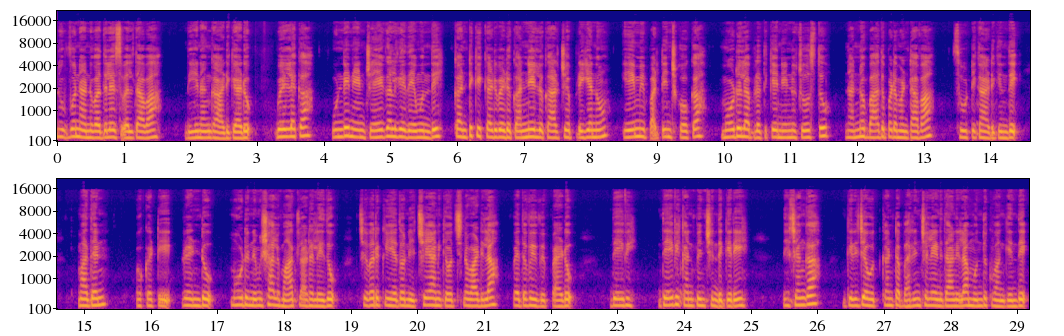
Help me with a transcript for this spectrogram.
నువ్వు నన్ను వదిలేసి వెళ్తావా? దీనంగా అడిగాడు. వెళ్ళక ఉండి నేను చేయగలిగేదేముంది? కంటికి కడివెడు కన్నీళ్ళు కార్చే ప్రియను ఏమీ పట్టించుకోక మోడుల బ్రతికే నిన్ను చూస్తూ నన్ను బాధపడమంటావా? సూటిగా అడిగింది. మదన్ ఒకటి రెండు మూడు నిమిషాలు మాట్లాడలేదు. చివరికి ఏదో నిశ్చయానికి వచ్చిన వాడిలా పెదవి విప్పాడు. దేవి దేవి కనిపించింది గిరి. నిజంగా గిరిజ ఉత్కంఠ భరించలేని దానిలా ముందుకు వంగింది.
